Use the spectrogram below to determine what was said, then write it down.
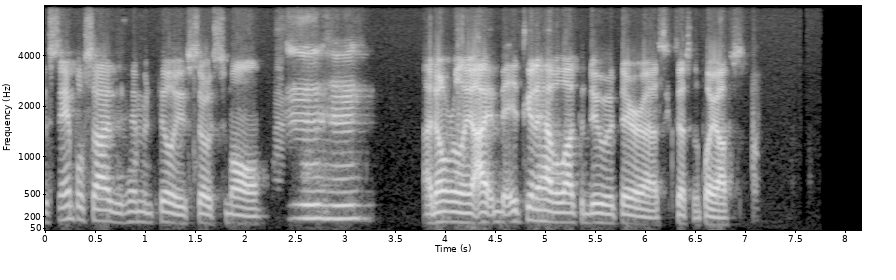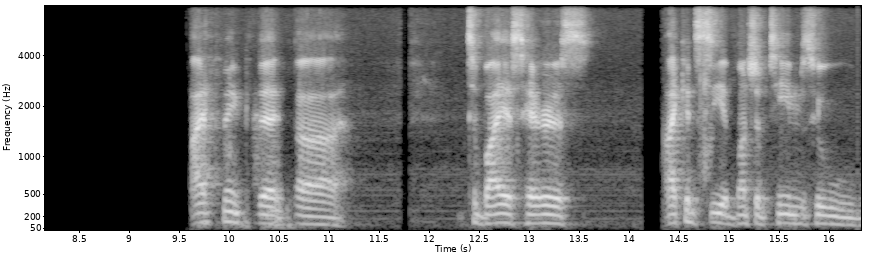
The sample size of him in Philly is so small. Mm-hmm. I don't really. I it's going to have a lot to do with their uh, success in the playoffs. I think that uh, Tobias Harris, I could see a bunch of teams who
